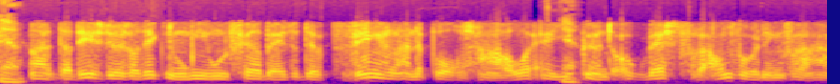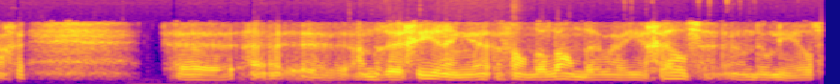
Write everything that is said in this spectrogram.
Ja. Maar dat is dus wat ik noem, je moet veel beter de vinger aan de pols houden. En je Ja. kunt ook best verantwoording vragen eh, eh, aan de regeringen van de landen waar je geld aan doneert.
